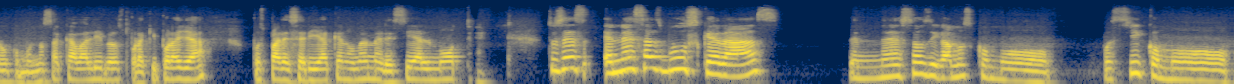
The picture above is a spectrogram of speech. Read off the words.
¿no? Como no sacaba libros por aquí y por allá, pues parecería que no me merecía el mote. Entonces, en esas búsquedas, en esos, digamos, como, pues sí, como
